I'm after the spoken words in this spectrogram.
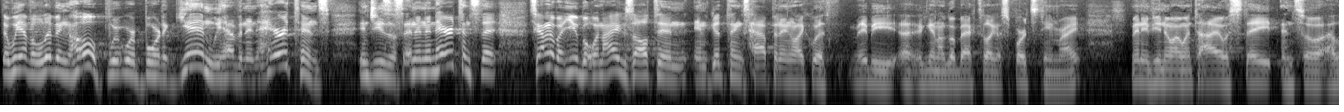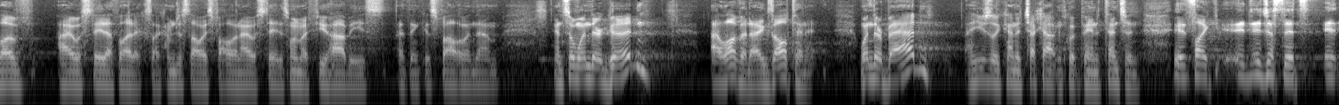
that we have a living hope. We're, born again. We have an inheritance in Jesus. And an inheritance that, see, I don't know about you, but when I exalt in, in good things happening, like with maybe, uh, again, I'll go back to like a sports team, right? Many of you know I went to Iowa State, and so I love Iowa State athletics. Like I'm just always following Iowa State. It's one of my few hobbies, I think, is following them. And so when they're good, I love it. I exalt in it. When they're bad, I usually kind of check out and quit paying attention. It's like, it, it just, it's, it,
